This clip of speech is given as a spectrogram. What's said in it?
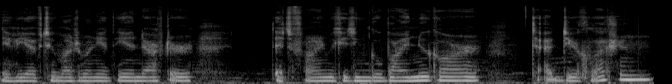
if you have too much money at the end after, that's fine because you can go buy a new car to add to your collection.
